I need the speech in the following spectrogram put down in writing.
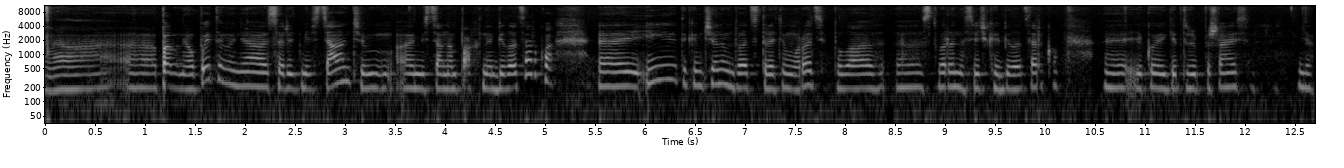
Е, е, Певне опитування серед містян, чим е, містянам пахне Біла церква. І таким чином, у 23-му році була створена свічка Біла церква, якою я дуже пишаюся. Дякую.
